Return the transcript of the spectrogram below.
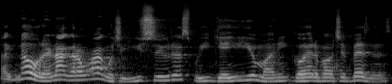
Like no, they're not gonna rock with you. You sued us. We gave you your money. Go ahead about your business.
